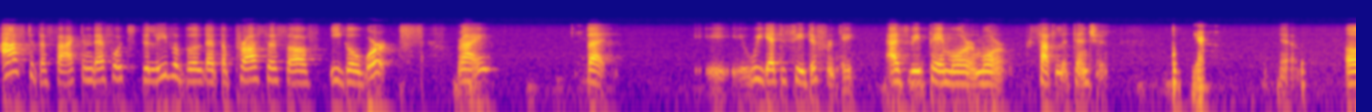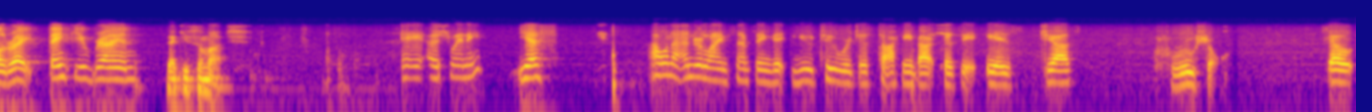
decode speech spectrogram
after the fact, and therefore it's believable that the process of ego works, right? But we get to see differently as we pay more and more subtle attention. Yeah. Yeah. All right. Thank you, Brian. Thank you so much. Hey, Ashwini, Yes. I want to underline something that you two were just talking about because it is just crucial. So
